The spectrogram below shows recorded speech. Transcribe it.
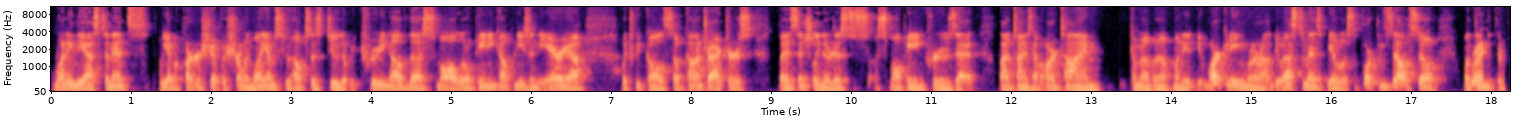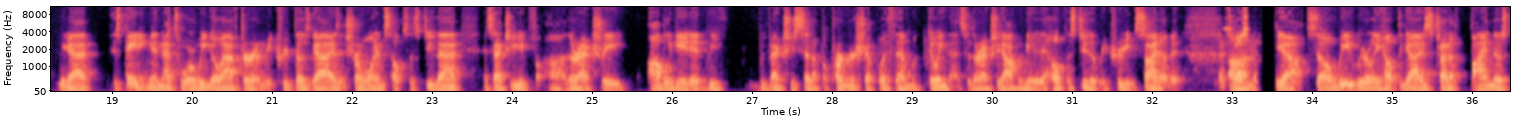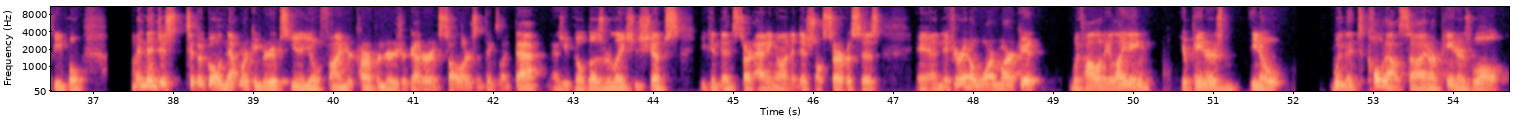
running the estimates. We have a partnership with Sherwin Williams who helps us do the recruiting of the small little painting companies in the area, which we call subcontractors. But essentially, they're just small painting crews that a lot of times have a hard time coming up with enough money to do marketing, run around, do estimates, be able to support themselves. So one right. thing that they're good at is painting, and that's where we go after and recruit those guys. And Sherwin Williams helps us do that. It's actually uh, they're actually obligated. We've we've actually set up a partnership with them with doing that, so they're actually obligated to help us do the recruiting side of it. That's awesome. Um, yeah, so we, we really help the guys try to find those people. And then just typical networking groups, you know, you'll find your carpenters, your gutter installers, and things like that. As you build those relationships, you can then start adding on additional services. And if you're in a warm market with holiday lighting, your painters, you know, when it's cold outside, our painters will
